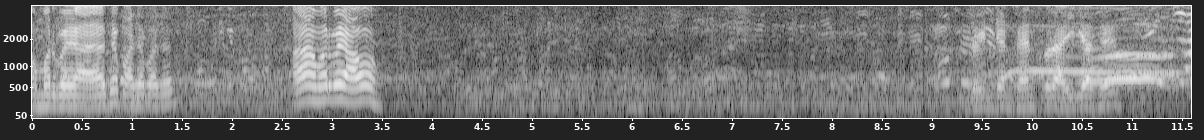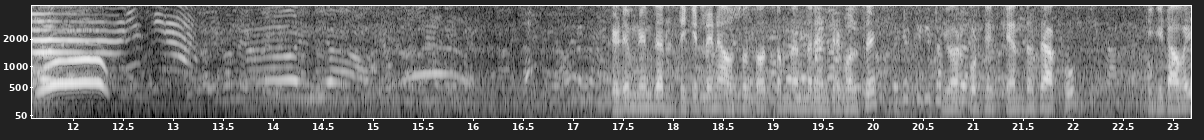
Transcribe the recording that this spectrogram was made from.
અમરભાઈ આવ્યા છે પાછા પાછળ. હા, અમરભાઈ, આવો. જો ઇન્ડિયન ફેન્સ બધા આવી ગયા છે. સ્ટેડિયમની અંદર ટિકિટ લઈને આવશો તો જ તમને અંદર એન્ટ્રી મળશે. ક્યુઆર કોડથી સ્કેન થશે આખું. ટિકિટ આવે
